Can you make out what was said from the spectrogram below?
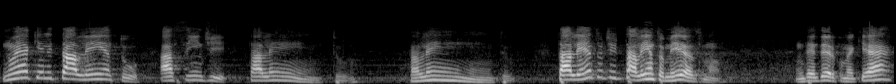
Não é aquele talento assim de talento, talento Talento de talento mesmo. Entenderam como é que é?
